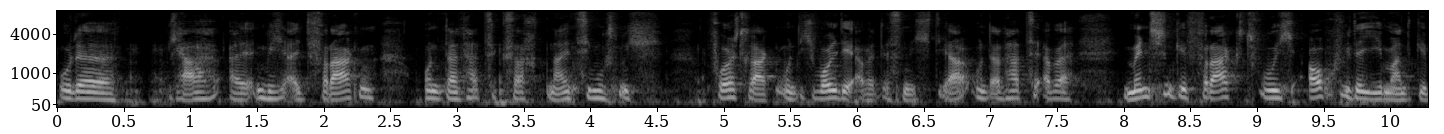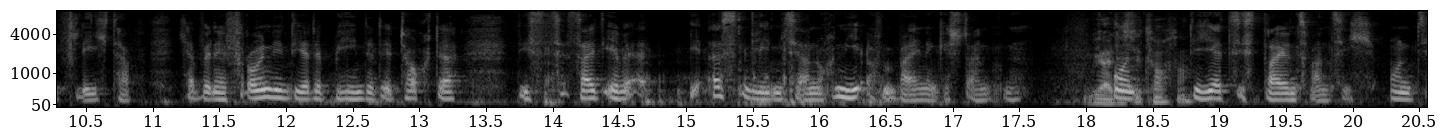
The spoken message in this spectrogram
oder ja, äh, mich halt fragen. Und dann hat sie gesagt, nein, sie muss mich vorschlagen. Und ich wollte aber das nicht, ja. Und dann hat sie aber Menschen gefragt, wo ich auch wieder jemand gepflegt habe. Ich habe eine Freundin, die hat eine behinderte Tochter, die ist seit ihrem ersten Lebensjahr noch nie auf den Beinen gestanden. Wie alt und ist die Tochter? Die jetzt ist 23. Und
